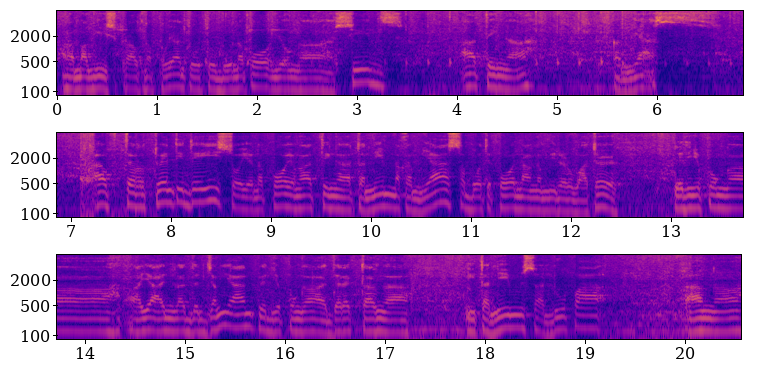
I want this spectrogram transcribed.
Uh, mag-sprout na po yan, tutubo na po yung uh, seeds ating uh, kamyas. After 20 days, so yan na po yung ating uh, tanim na kamyas sa bote po ng mineral water. Pwede nyo pong uh, ayaan lang dyan yan. Pwede nyo pong uh, direktang uh, itanim sa lupa ang uh,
